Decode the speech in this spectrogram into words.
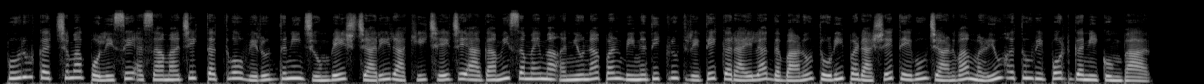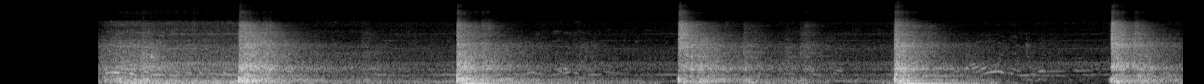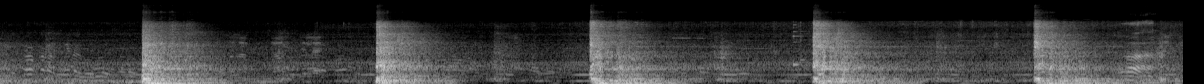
પૂર્વ કચ્છમાં પોલીસે અસામાજિક તત્વો વિરુદ્ધની ઝુંબેશ જારી રાખી છે જે આગામી સમયમાં અન્યોના પણ બિનધિકૃત રીતે કરાયેલા દબાણો તોડી પડાશે તેવું જાણવા મળ્યું હતું, રિપોર્ટ ગની કુંભાર. Ah.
